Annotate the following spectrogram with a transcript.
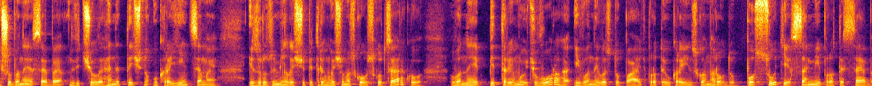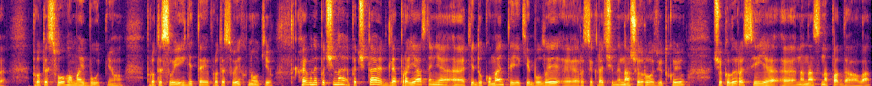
і щоб вони себе відчули генетично українцями і зрозуміли, що підтримуючи московську церкву, вони підтримують ворога і вони виступають проти українського народу. По суті, самі проти себе, проти свого майбутнього, проти своїх дітей, проти своїх внуків. Хай вони починають, почитають для прояснення е, ті документи, які були е, розсекречені нашою розвідкою, що коли Росія е, на нас нападала.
